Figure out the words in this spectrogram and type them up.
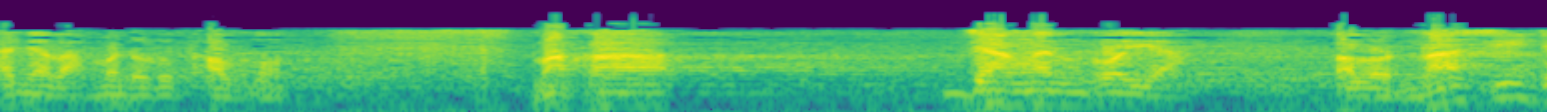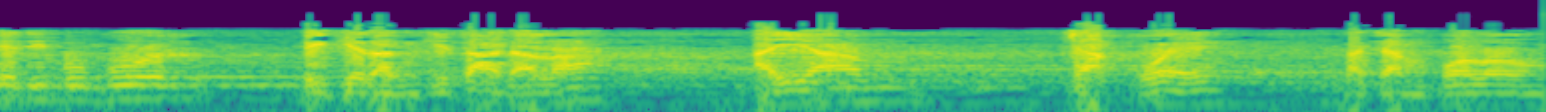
hanyalah menurut Allah. Maka jangan goyah. Kalau nasi jadi bubur pikiran kita adalah ayam cakwe kacang polong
